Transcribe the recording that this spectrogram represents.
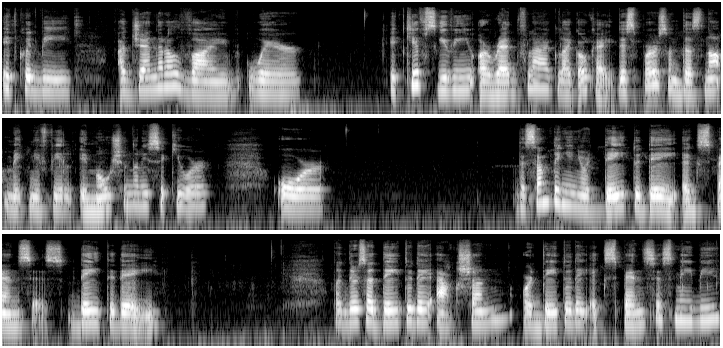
it could be a general vibe where it keeps giving you a red flag like, okay, this person does not make me feel emotionally secure or the something in your day-to-day expenses day-to-day. Like there's a day-to-day action or day-to-day expenses maybe.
